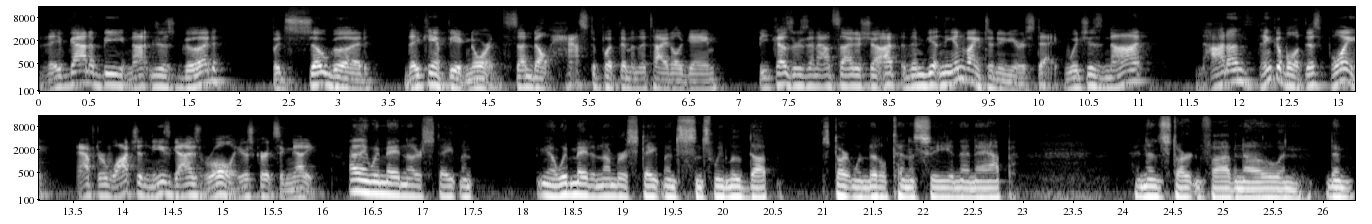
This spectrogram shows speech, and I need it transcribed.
they've got to be not just good, but so good they can't be ignored. The Sun Belt has to put them in the title game because there's an outside shot of them getting the invite to New Year's Day, which is not not unthinkable at this point. after watching these guys roll. Here's Kurt Cignetti. I think we made another statement. You know, we've made a number of statements since we moved up, starting with Middle Tennessee and then App, and then starting 5 and 0, and then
